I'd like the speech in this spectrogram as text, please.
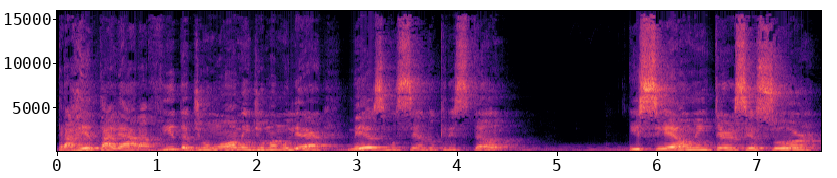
para retalhar a vida de um homem, de uma mulher, mesmo sendo cristão. E se é um intercessor,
